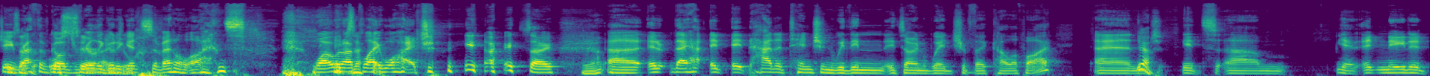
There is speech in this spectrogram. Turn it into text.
gee, exactly. Wrath of God's really good against Savannah Lions. Why would I play white? you know, so Yeah. uh, it they ha- it, it had a tension within its own wedge of the color pie, and Yeah. it's um yeah it needed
